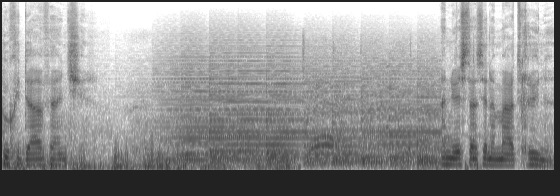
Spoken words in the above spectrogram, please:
Goed gedaan, ventje. En nu is dan zijn maat Rune.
